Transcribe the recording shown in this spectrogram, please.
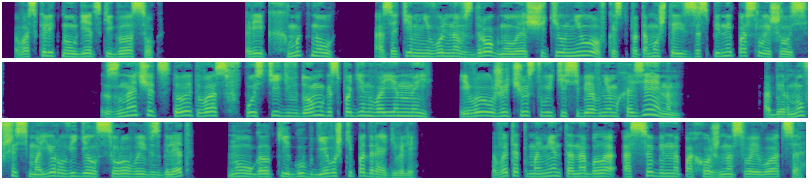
— воскликнул детский голосок. Рик хмыкнул, а затем невольно вздрогнул и ощутил неловкость, потому что из-за спины послышалось. «Значит, стоит вас впустить в дом, господин военный, и вы уже чувствуете себя в нем хозяином?» Обернувшись, майор увидел суровый взгляд, но уголки губ девушки подрагивали. В этот момент она была особенно похожа на своего отца.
